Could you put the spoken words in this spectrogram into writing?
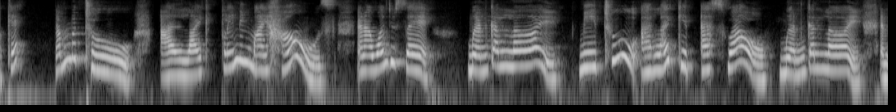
okay Number two, I like cleaning my house and I want to say เหมือนกันเลย Me too, I like it as well เหมือนกันเลย and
